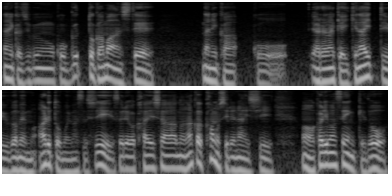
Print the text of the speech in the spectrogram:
何か自分をこうぐっと我慢して何かこうやらなきゃいけないっていう場面もあると思いますしそれは会社の中かもしれないし、まあ、分かりませんけど、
